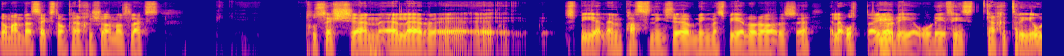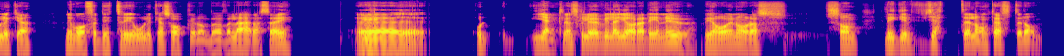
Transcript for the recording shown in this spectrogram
de andra 16 kanske kör någon slags possession eller eh, eh, spel, en passningsövning med spel och rörelse. Eller åtta gör Mm. det och det finns kanske tre olika nivåer för det är tre olika saker de behöver lära sig. Mm. Eh, och egentligen skulle jag vilja göra det nu. Vi har ju några som ligger jättelångt efter de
